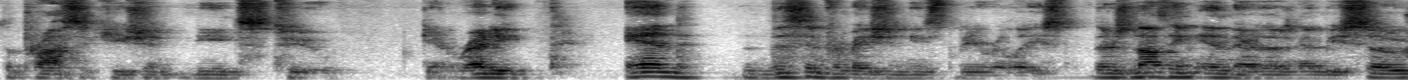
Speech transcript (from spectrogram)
the prosecution needs to get ready, and this information needs to be released. There's nothing in there that's going to be so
